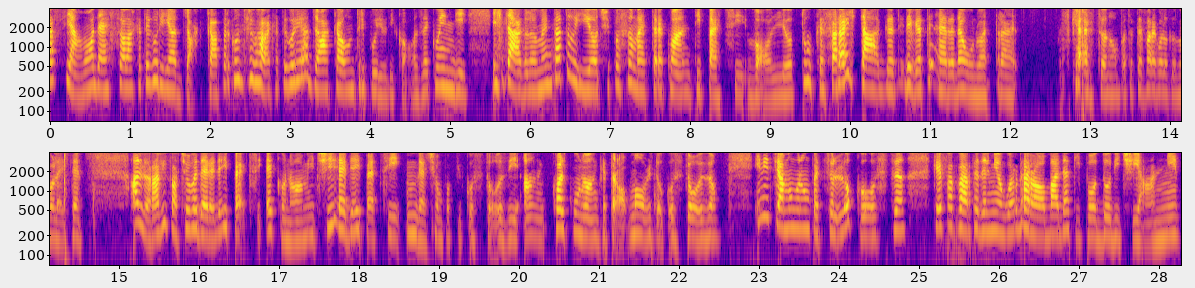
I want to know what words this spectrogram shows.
Passiamo adesso alla categoria giacca. Per quanto riguarda la categoria giacca ho un tripudio di cose, quindi il tag l'ho inventato io, ci posso mettere quanti pezzi voglio. Tu che farai il tag ti devi attenere da 1 a 3 scherzo, no? potete fare quello che volete. Allora vi faccio vedere dei pezzi economici e dei pezzi invece un po' più costosi, an qualcuno anche troppo, molto costoso. Iniziamo con un pezzo low cost che fa parte del mio guardaroba da tipo 12 anni.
